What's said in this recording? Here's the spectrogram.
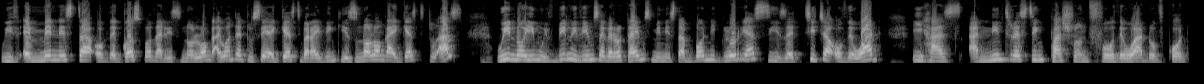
with a minister of the gospel that is no longer, I wanted to say a guest, but I think he's no longer a guest to us. We know him, we've been with him several times. Minister Bonnie Glorious, he's a teacher of the word he has an interesting passion for the word of God.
